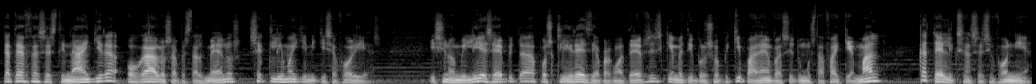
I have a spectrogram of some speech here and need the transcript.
κατέφθασε στην Άγκυρα ο Γάλλος απεσταλμένος σε κλίμα γενικής εφορίας. Οι συνομιλίες έπειτα από σκληρές διαπραγματεύσεις και με την προσωπική παρέμβαση του Μουσταφά Κεμάλ κατέληξαν σε συμφωνία.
